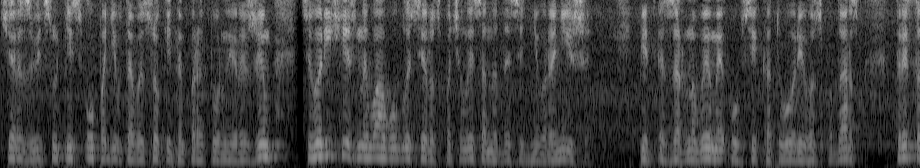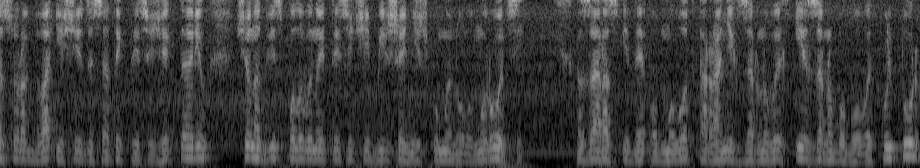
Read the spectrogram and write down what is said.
Через відсутність опадів та високий температурний режим цьогорічні жнива в області розпочалися на 10 днів раніше. Під зерновими у всіх категорій господарств 342,6 тисяч гектарів, що на 2,5 тисячі більше ніж у минулому році. Зараз іде обмолот ранніх зернових і зернобобових культур,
